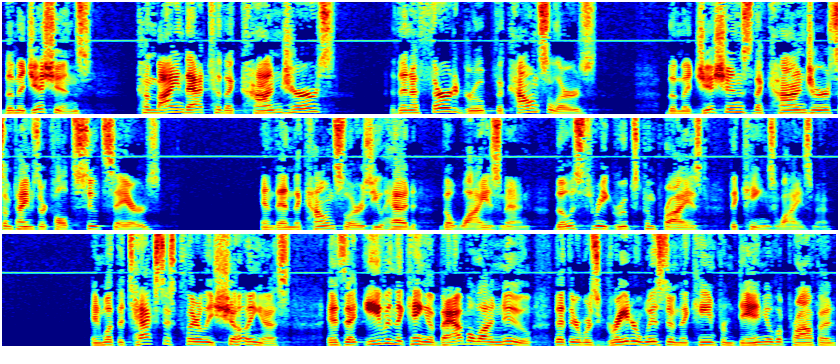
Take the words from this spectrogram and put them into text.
the magicians, combine that to the conjurers, then a third group, the counselors, the magicians, the conjurers, sometimes they're called soothsayers, and then the counselors, you had the wise men. Those three groups comprised the king's wise men. And what the text is clearly showing us is that even the king of Babylon knew that there was greater wisdom that came from Daniel the prophet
